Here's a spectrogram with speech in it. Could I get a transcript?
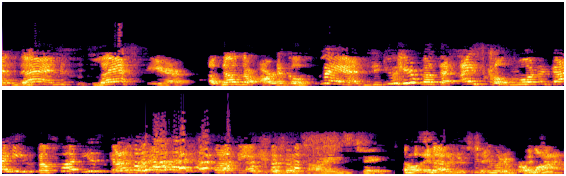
And then, last year, another article, man, did you hear about that ice cold water guy? He's the funniest guy ever. funny. Times change. Oh, and So editors he's been change doing it for a while.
